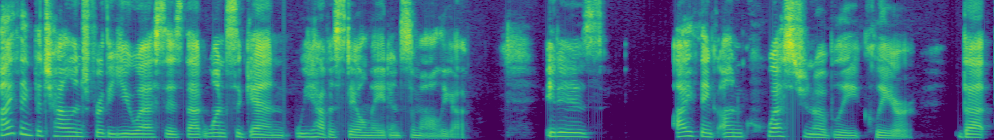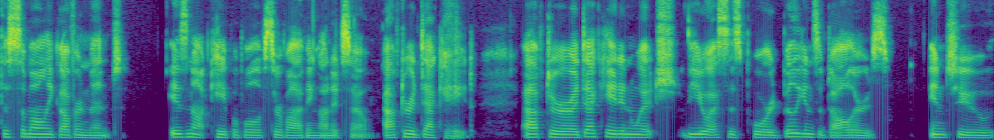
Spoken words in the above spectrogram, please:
I think the challenge for the U.S. is that once again we have a stalemate in Somalia. It is I think, unquestionably clear that the Somali government is not capable of surviving on its own after a decade. After a decade in which the US has poured billions of dollars into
